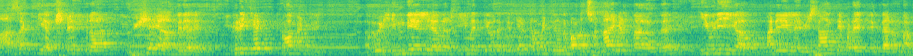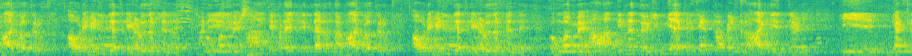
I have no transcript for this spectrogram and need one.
ಆಸಕ್ತಿಯ ಕ್ಷೇತ್ರ ವಿಷಯ ಅಂದರೆ ಕ್ರಿಕೆಟ್ ಕಾಮೆಂಟ್ರಿ ಅದು ಹಿಂದಿಯಲ್ಲಿ ಅವರ ಶ್ರೀಮತಿಯವರ ಕ್ರಿಕೆಟ್ ಕಾಮೆಂಟ್ರಿಯನ್ನು ಬಹಳ ಚೆನ್ನಾಗಿ ಹೇಳ್ತಾರಂತೆ. ಇವರೀಗ ಮನೆಯಲ್ಲಿ ವಿಶ್ರಾಂತಿ ಪಡೆಯುತ್ತಿದ್ದಾರನ್ನ ಭಾಗವತರು, ಅವರ ಹೆಂಡತಿ ಹತ್ರ ಹೇಳುವುದುಂಟಂತೆ ಮನೆಯಲ್ಲಿ ವಿಶ್ರಾಂತಿ ಪಡೆಯುತ್ತಿದ್ದಾರನ್ನ ಭಾಗವತರು, ಅವರ ಹೆಂಡತಿ ಹತ್ರ ಹೇಳುವುದುಂಟಂತೆ ಒಮ್ಮೊಮ್ಮೆ ಹಾ, ನಿನ್ನದ್ದು ಹಿಂದಿಯ ಕ್ರಿಕೆಟ್ ಕಾಮೆಂಟ್ರಿ ಆಗಲಿ ಅಂತೇಳಿ ಈ ಗಂಡ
